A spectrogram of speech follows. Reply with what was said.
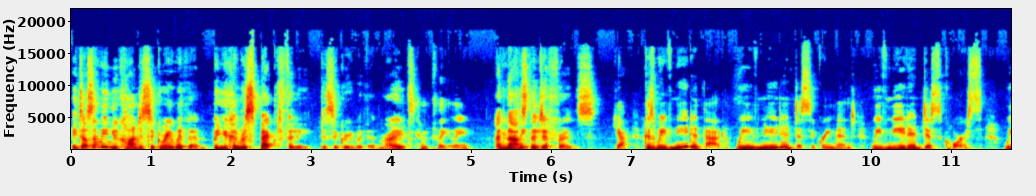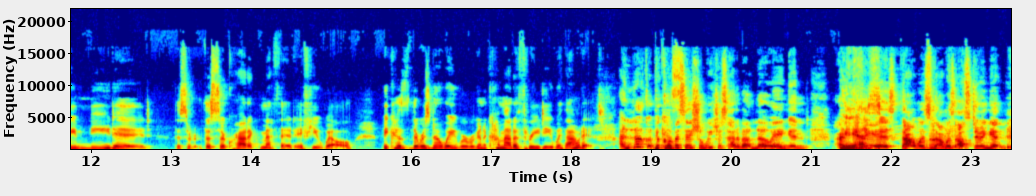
It doesn't mean you can't disagree with them, but you can respectfully disagree with them, right? completely. And that's the difference. yeah because we've needed that. We've needed disagreement. We've needed discourse. We've needed the sort of the socratic method if you will because there was no way we were going to come out of 3d without it And look at the conversation we just had about knowing and and Yes. That was that was us doing it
